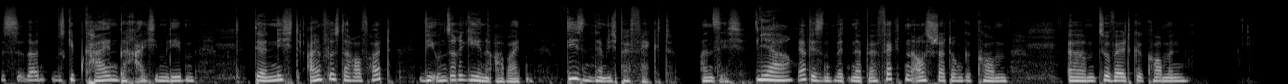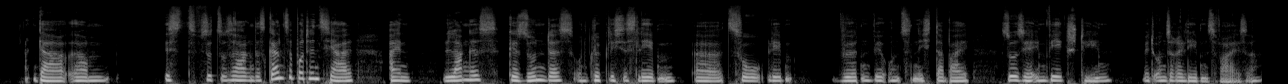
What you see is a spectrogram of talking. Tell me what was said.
ist, es gibt keinen Bereich im Leben, der nicht Einfluss darauf hat, wie unsere Gene arbeiten. Die sind nämlich perfekt an sich. Ja. Ja, wir sind mit einer perfekten Ausstattung gekommen, ähm, zur Welt gekommen. Da ähm, ist sozusagen das ganze Potenzial, ein langes, gesundes und glückliches Leben äh, zu leben, würden wir uns nicht dabei so sehr im Weg stehen mit unserer Lebensweise.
